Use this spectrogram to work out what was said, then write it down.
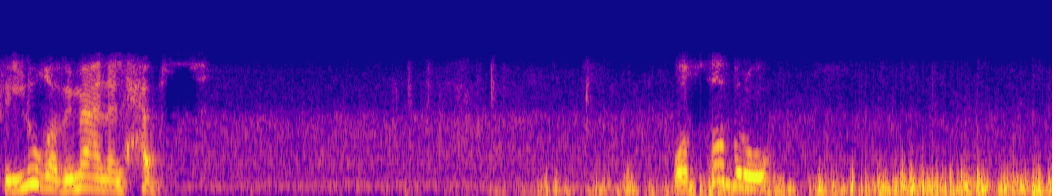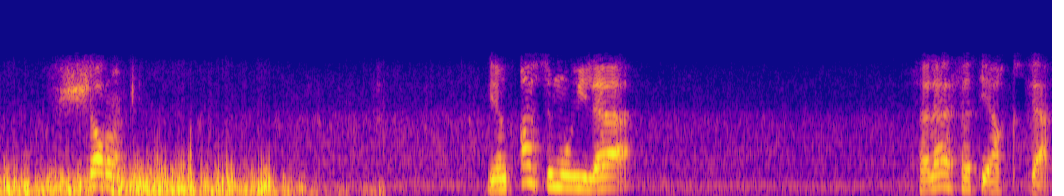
في اللغة بمعنى الحبس. والصبر في الشرع ينقسم إلى ثلاثة أقسام.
